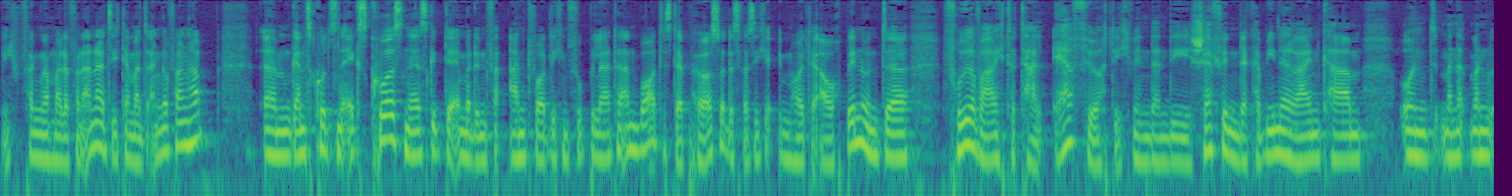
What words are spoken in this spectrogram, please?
ich fange nochmal davon an, als ich damals angefangen habe, ähm, ganz kurz einen Exkurs, ne, es gibt ja immer den verantwortlichen Flugpiloten an Bord, das ist der Purser, das was ich eben heute auch bin und äh, früher war ich total ehrfürchtig, wenn dann die Chefin der Kabine reinkam und man hat, man,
